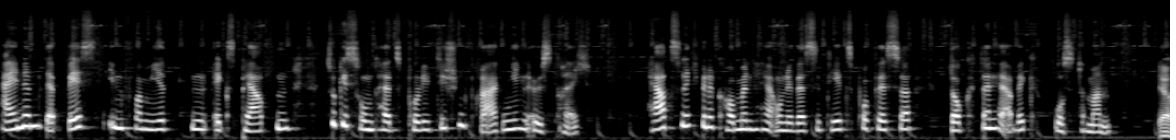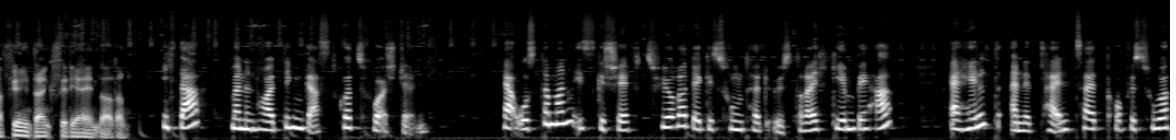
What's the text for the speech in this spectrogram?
einem der bestinformierten Experten zu gesundheitspolitischen Fragen in Österreich. Herzlich willkommen, Herr Universitätsprofessor Dr. Herwig Ostermann. Ja, vielen Dank für die Einladung. Ich darf meinen heutigen Gast kurz vorstellen. Herr Ostermann ist Geschäftsführer der Gesundheit Österreich GmbH. Er hält eine Teilzeitprofessur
